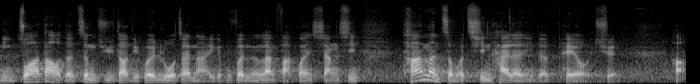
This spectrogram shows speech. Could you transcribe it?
你抓到的证据到底会落在哪一个部分，能让法官相信他们怎么侵害了你的配偶权。好，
